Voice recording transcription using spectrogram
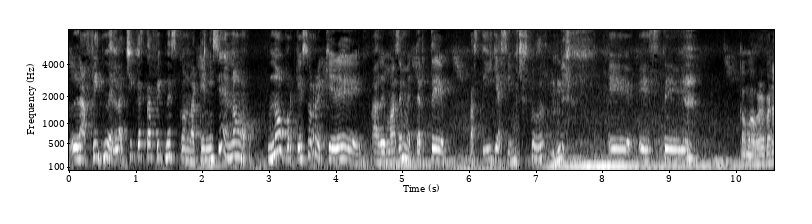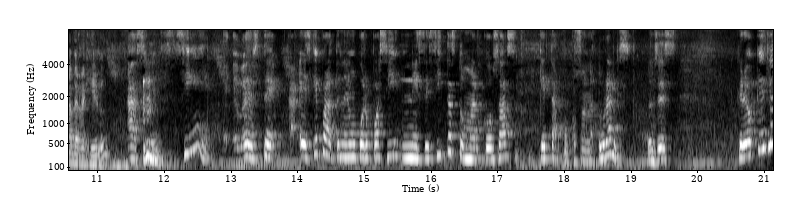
la fitness, la chica está fitness con la que inicié, no, no, porque eso requiere, además de meterte pastillas y muchas cosas, eh, este... ¿Como Bárbara de Regil? Así Sí, este, es que para tener un cuerpo así necesitas tomar cosas que tampoco son naturales. Entonces, creo que es la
